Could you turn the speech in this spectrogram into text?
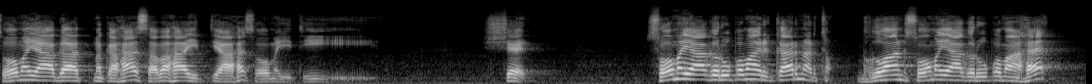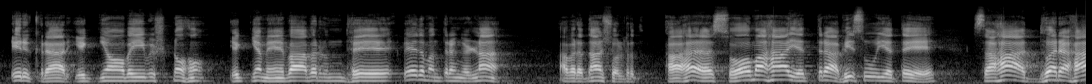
சோமயாகாத்மகா சவஹா இத்தியாக சோம இதி சரி சோமயாக ரூபமாக இருக்கார்னு அர்த்தம். பகவான் சோமயாக ரூபமாக இருக்கிறார். யஜ்ஞோ வை விஷ்ணு யஜ்ஞமேவாவருந்தே. வேத மந்திரங்கள்லாம் அவரை தான் சொல்கிறது ஆக சோமஹா எத்திர அபிசூயத்தே சஹா அத்வரஹா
